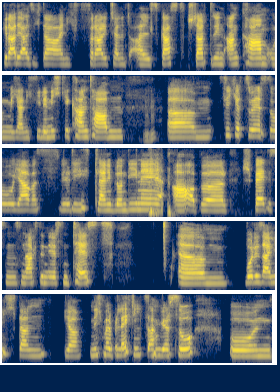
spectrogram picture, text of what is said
gerade als ich da eigentlich Ferrari Challenge als Gaststarterin ankam und mich eigentlich viele nicht gekannt haben, mhm. ähm, sicher zuerst so, ja, was will die kleine Blondine? Aber spätestens nach den ersten Tests ähm, wurde es eigentlich dann ja, nicht mehr belächelt, sagen wir so. Und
